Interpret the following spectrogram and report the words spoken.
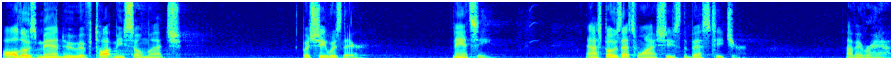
all those men who have taught me so much. But she was there, Nancy. And I suppose that's why she's the best teacher. I've ever had.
